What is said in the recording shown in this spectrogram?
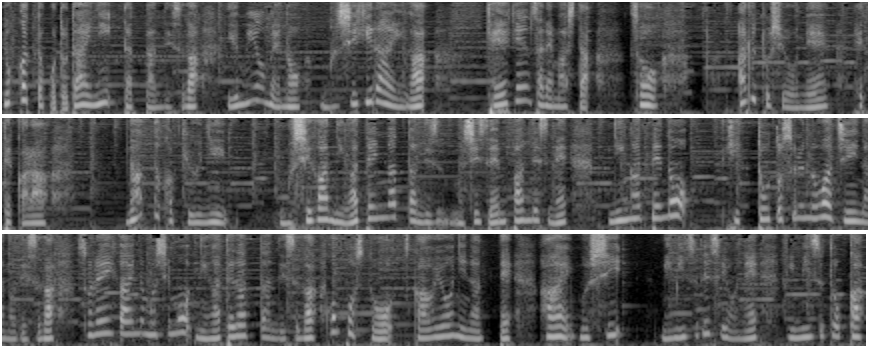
良かったこと第2だったんですが、弓嫁の虫嫌いが軽減されました。そう。ある年をね経てからなんだか急に虫が苦手になったんです。虫全般ですね。苦手の筆頭とするのは G なのですがそれ以外の虫も苦手だったんですがコンポストを使うようになってはい虫ミミズですよね。ミミズとか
